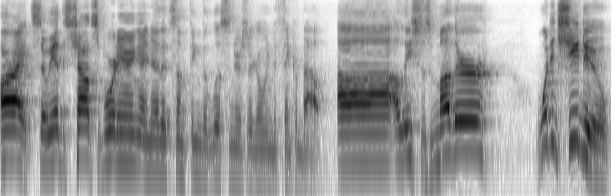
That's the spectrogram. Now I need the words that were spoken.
All right, so we had this child support hearing. I know that's something the listeners are going to think about. Uh, Alicia's mother What did she do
